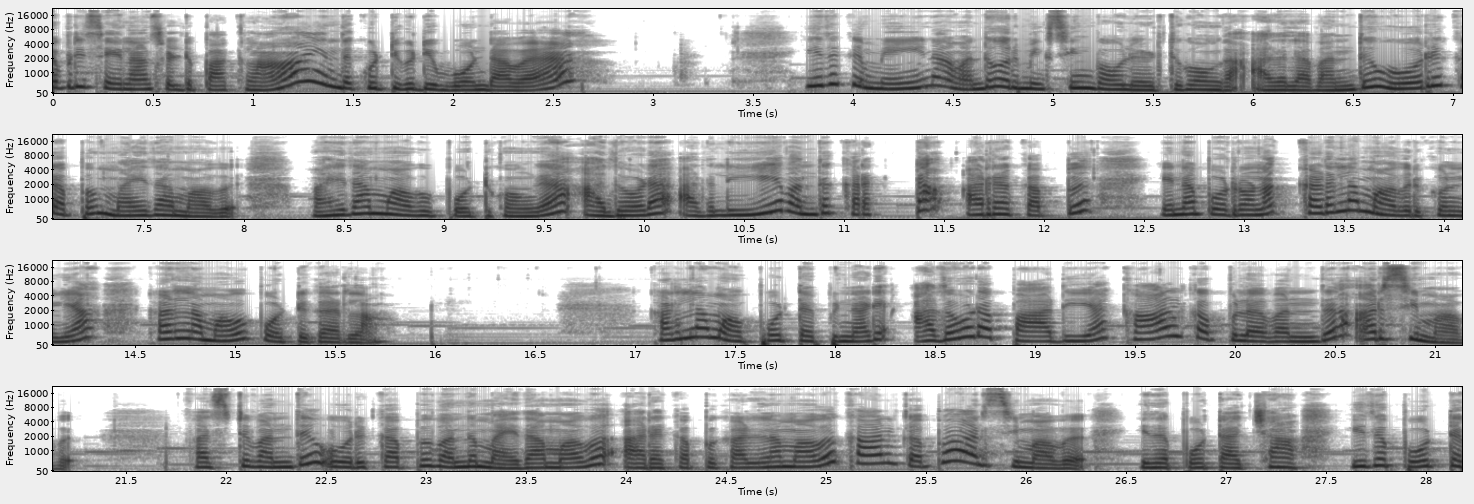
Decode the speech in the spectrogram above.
எப்படி செய்யலாம்னு சொல்லிட்டு பார்க்கலாம். இந்த குட்டி குட்டி போண்டாவை. இதுக்கு மெயினாக வந்து ஒரு மிக்சிங் பவுல் எடுத்துக்கோங்க. அதில் வந்து ஒரு கப்பு மைதா மாவு. மைதா மாவு போட்டுக்கோங்க. அதோட அதுலேயே வந்து கரெக்டாக அரை கப்பு என்ன போடுறோன்னா கடலை மாவு இருக்கும் இல்லையா? கடலை மாவு போட்டுக்கரலாம் கடலை மாவு போட்ட பின்னாடி அதோட பாதியாக கால் கப்பில் வந்து அரிசி மாவு. ஃபஸ்ட்டு வந்து ஒரு கப்பு வந்து மைதா மாவு அரை கப்பு கடலை மாவு கால் கப்பு அரிசி மாவு. இதை போட்டாச்சா? இதை போட்ட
